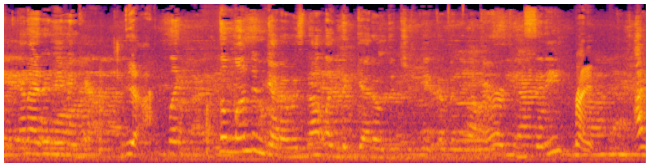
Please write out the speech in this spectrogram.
and I didn't even care. Yeah. Like, the London ghetto is not like the ghetto that you think of in an American city. Right. I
